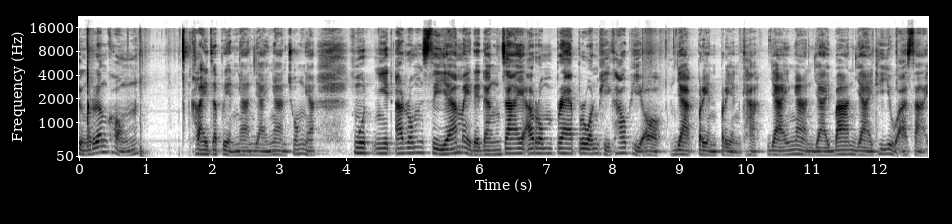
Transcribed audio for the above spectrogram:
ถึงเรื่องของใครจะเปลี่ยนงานย้ายงานช่วงเนี้ย หงุดหงิดอารมณ์เสียไม่ได้ดังใจ อารมณ์แปรปรวนผีเข้าผีออก อยากเปลี่ยนเปลี่ยนค่ะ ย้ายงานย้ายบ้านย้ายที่อยู่อาศัย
